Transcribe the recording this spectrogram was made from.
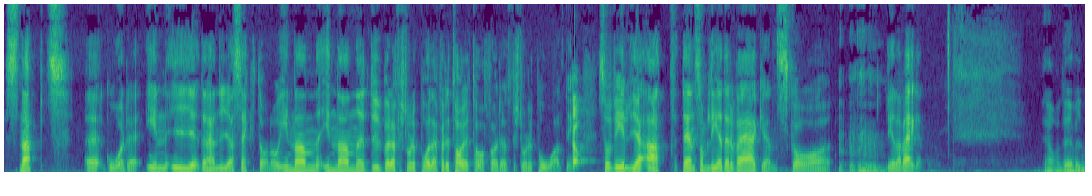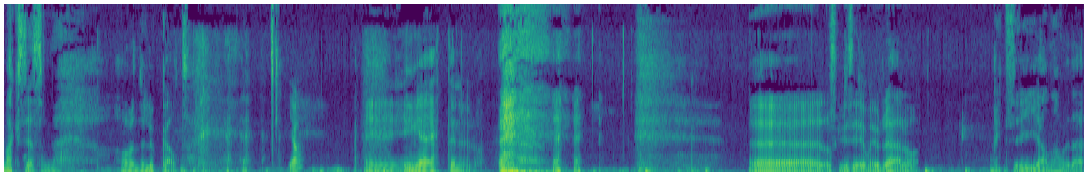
snabbt går det, in i den här nya sektorn. Och innan, innan du börjar förstå dig på det, för det tar ju ett tag för dig att förstå dig på allting, Ja. så vill jag att den som leder vägen ska leda vägen. Ja, men det är väl Max det som har the lookout. Ja. Eh, Inga ettor nu då. eh, då ska vi se om jag gjorde det här då. Pizzerian har vi där.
